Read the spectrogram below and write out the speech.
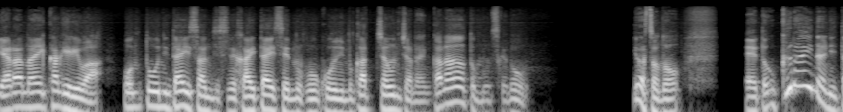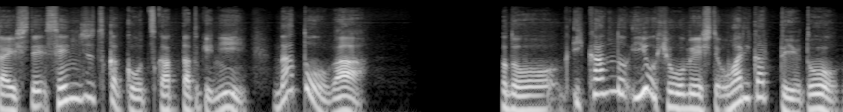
やらない限りは、本当に第三次世界大戦の方向に向かっちゃうんじゃないかなと思うんですけど、要はその、えっ、ー、と、ウクライナに対して戦術核を使ったときに、NATO が、その、遺憾の意を表明して終わりかっていうと、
